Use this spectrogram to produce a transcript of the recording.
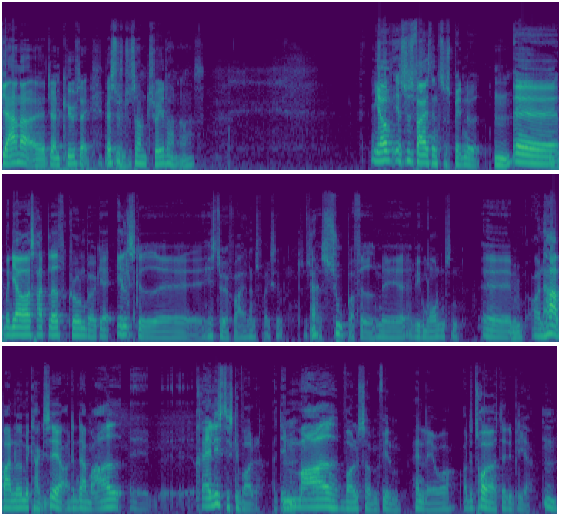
fjerner øh, John Cusack, hvad synes mm. du så om traileren, Anders? jeg, jeg synes faktisk, den så spændende ud. Mm. Øh, men jeg er også ret glad for Cronenberg. Jeg elskede øh, History of Violence, for eksempel. Jeg synes, Ja. ja. er super fed med øh, Viggo Mortensen. Øh, mm. Og han har bare noget med karakter, og den der meget øh, realistiske vold. Og det er mm. meget voldsomme film, han laver. Og det tror jeg også, det, det bliver. Mm.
